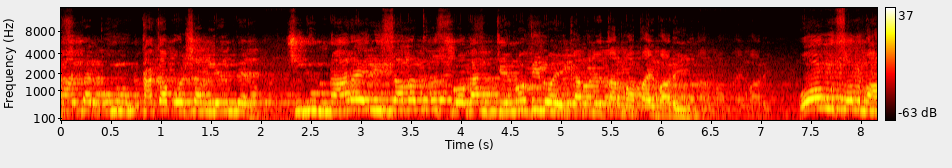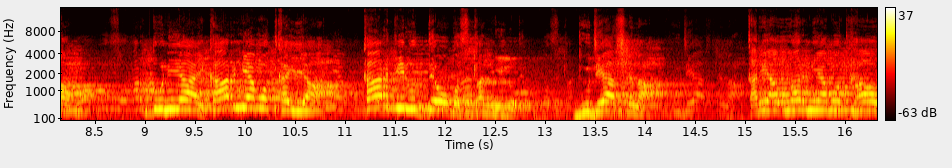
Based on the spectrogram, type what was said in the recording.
আছে তার কোনো টাকা পয়সার লেনদেন, শুধু নারায় রিসালাতের স্লোগান কেন দিল এই কারণে তার মাথায় বাড়ি? ও মুসলমান দুনিয়ায় কার নিয়ামত খাইয়া, কার বিরুদ্ধে অবস্থান নিল? বুঝে আসে না। কারি আল্লাহর নিয়ামত খাও,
